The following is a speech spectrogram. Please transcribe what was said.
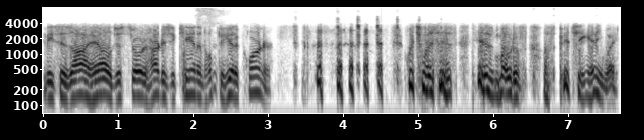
And he says, "Oh hell, just throw it as hard as you can and hope to hit a corner," which was his his mode of, of pitching anyway.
